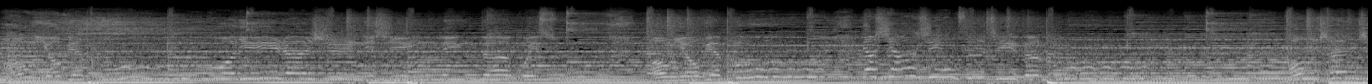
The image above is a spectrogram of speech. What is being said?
朋友别哭，我依然是你心灵的归宿。朋友别哭，要相信自己的路。红尘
